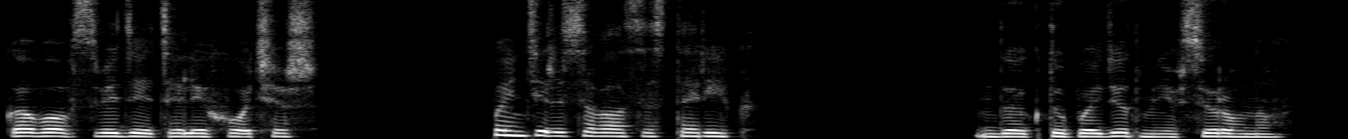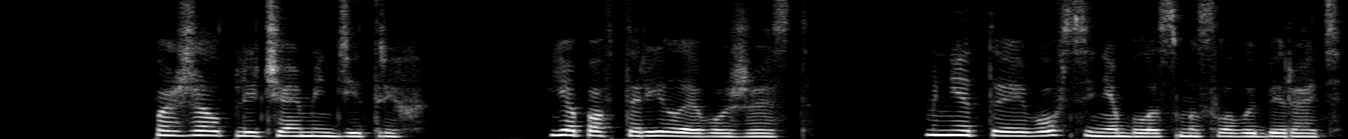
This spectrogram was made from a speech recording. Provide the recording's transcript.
«Кого в свидетели хочешь?» — поинтересовался старик. «Да кто пойдет, мне все равно». Пожал плечами Дитрих. Я повторила его жест. Мне-то и вовсе не было смысла выбирать,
